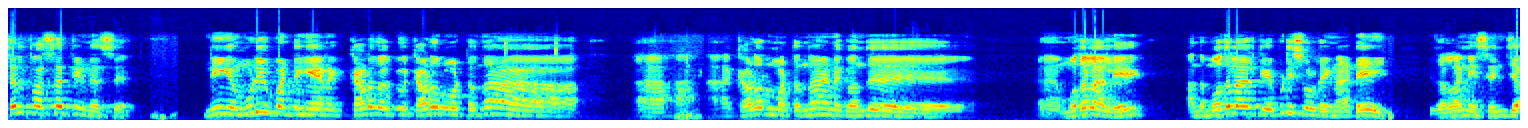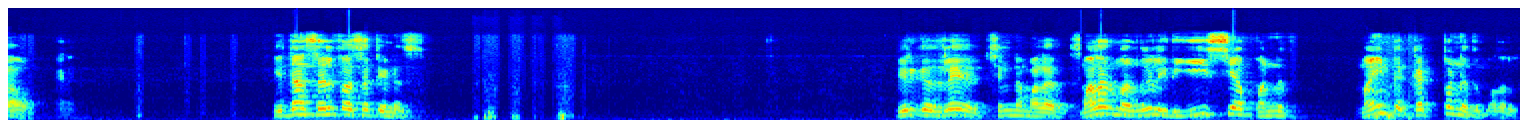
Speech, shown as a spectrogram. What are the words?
செல்ஃப் அசர்டிவ்னஸ் நீங்க முடிவு பண்ணிட்டீங்க. எனக்கு கடவுள் கடவுள் மட்டும் தான் கடவுள் மட்டும்தான் எனக்கு வந்து முதலாளி. அந்த முதலாளிட்டு எப்படி சொல்றீங்க? டேய் இதெல்லாம் நீ செஞ்சாகும் எனக்கு. இதுதான் செல்ஃப் அசர்டிவ்னஸ் இருக்கிறதுலே சின்ன மலர். மலர் மருந்துகள் இது ஈஸியா பண்ணுது. மைண்டை கட் பண்ணுது முதல்ல.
